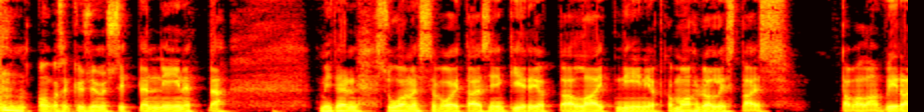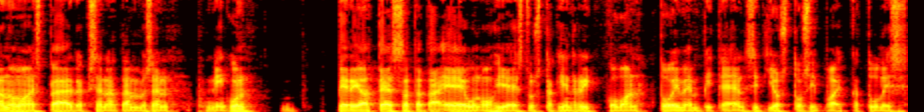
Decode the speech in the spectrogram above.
onko se kysymys sitten niin, että miten Suomessa voitaisiin kirjoittaa lait niin, jotka mahdollistaisi tavallaan viranomaispäätöksenä tämmöisen niin kuin periaatteessa tätä EUn ohjeistustakin rikkovan toimenpiteen, sit jos tosi paikka tulisi.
